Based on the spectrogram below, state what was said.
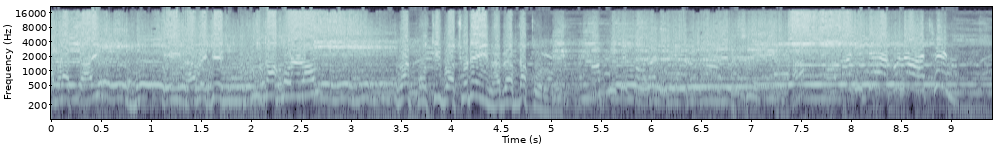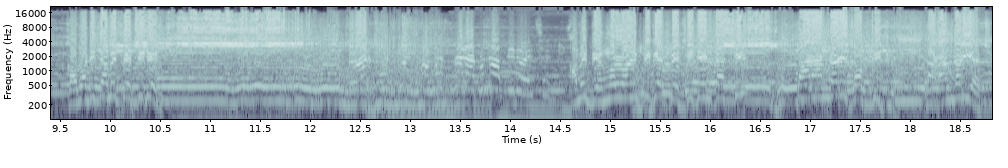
আমরা চাই এইভাবে যে শুরুটা করলাম এবার প্রতি বছরে এইভাবে আমরা করব। কবাডিতে আমি প্রেসিডেন্ট আমি বেঙ্গল অলিম্পিকের প্রেসিডেন্ট আছি। তার আন্ডারই সব কিছু তার আন্ডারই আছে।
